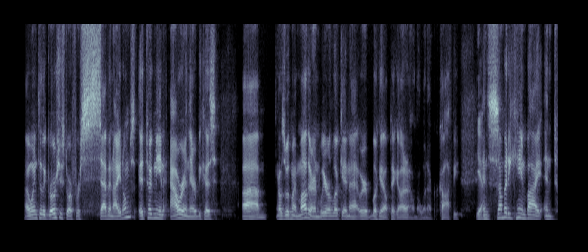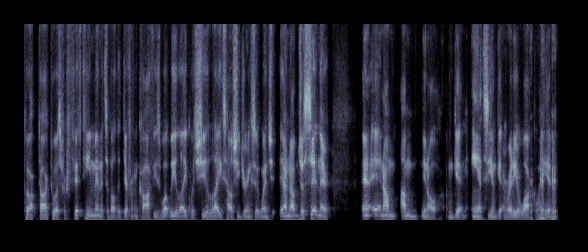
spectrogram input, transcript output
I went to the grocery store for seven items. It took me an hour in there because um, I was with my mother, and we were looking at we were looking at pick out I don't know whatever coffee. Yeah. And somebody came by and talk, talked to us for 15 minutes about the different coffees, what we like, what she likes, how she drinks it, when she. And I'm just sitting there. And, and I'm I'm you know I'm getting antsy I'm getting ready to walk away and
